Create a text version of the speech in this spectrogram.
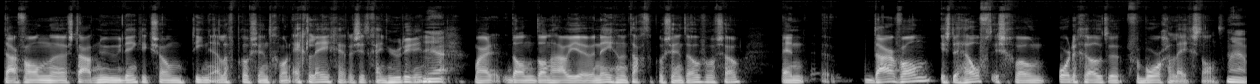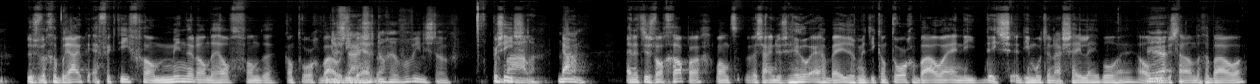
Daarvan eh, staat nu denk ik zo'n 10, 11 procent gewoon echt leeg. Hè. Er zit geen huurder in. Ja. Maar dan, dan hou je 89 procent over of zo. En eh, daarvan is de helft is gewoon ordegrootte verborgen leegstand. ja. Dus we gebruiken effectief gewoon minder dan de helft van de kantoorgebouwen Dus die daar we zit hebben. nog heel veel winst ook. Precies. Balen. Ja. Ja. En het is wel grappig, want we zijn dus heel erg bezig met die kantoorgebouwen. En die, die, die moeten naar C-label, hè, al die bestaande gebouwen.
